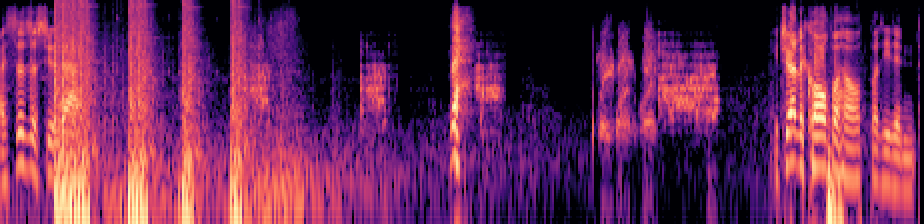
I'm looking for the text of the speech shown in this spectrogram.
I still just shoot that. he tried to call for help, but he didn't.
